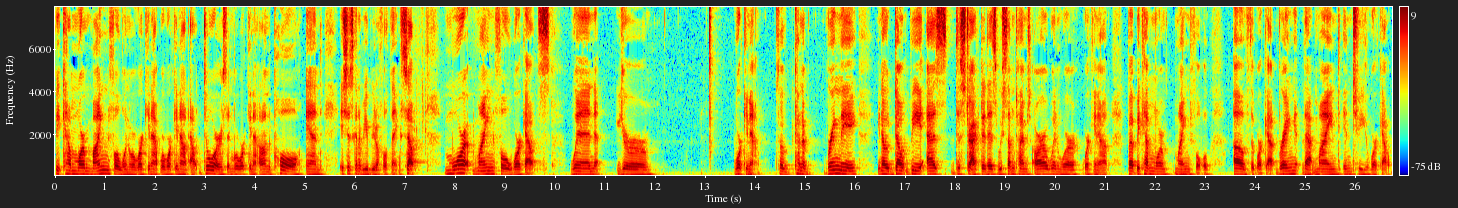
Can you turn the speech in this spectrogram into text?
become more mindful when we're working out. We're working out outdoors and we're working out on the pole, and it's just going to be a beautiful thing. So, more mindful workouts when you're working out. So, kind of bring the you know, don't be as distracted as we sometimes are when we're working out, but become more mindful of the workout. Bring that mind into your workout.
